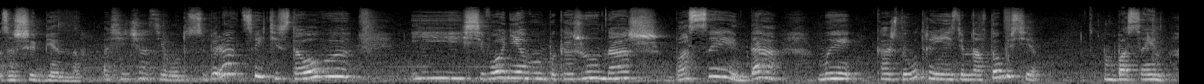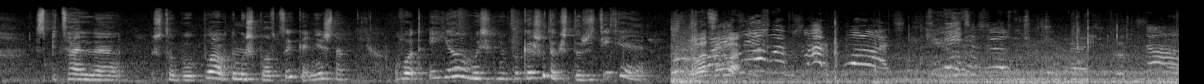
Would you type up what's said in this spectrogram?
зашибенно. А сейчас я буду собираться, идти в столовую. И сегодня я вам покажу наш бассейн. Да, мы каждое утро ездим на автобусе в бассейн специально, чтобы плавать. Ну, мы же пловцы, конечно. Вот, и я вам его сегодня покажу, так что ждите. 22. Делаем шарпать! Видите звездочку играть? Да.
